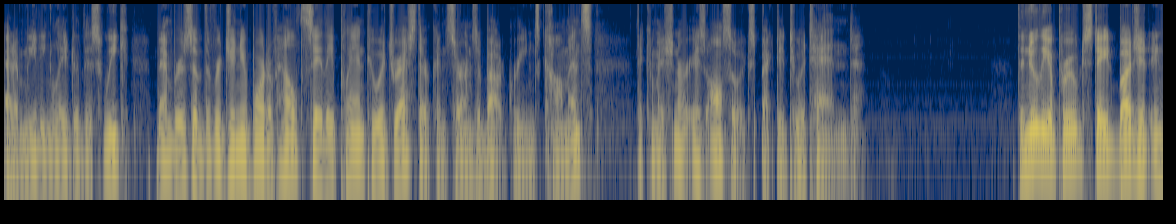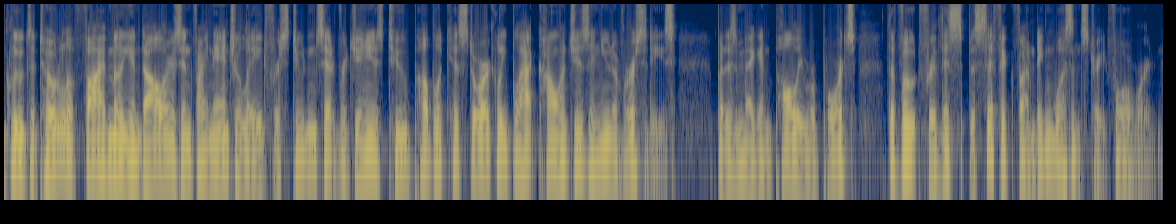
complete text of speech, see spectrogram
At a meeting later this week, members of the Virginia Board of Health say they plan to address their concerns about Greene's comments. The commissioner is also expected to attend. The newly approved state budget includes a total of $5 million in financial aid for students at Virginia's two public historically black colleges and universities. But as Megan Pauley reports, the vote for this specific funding wasn't straightforward.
